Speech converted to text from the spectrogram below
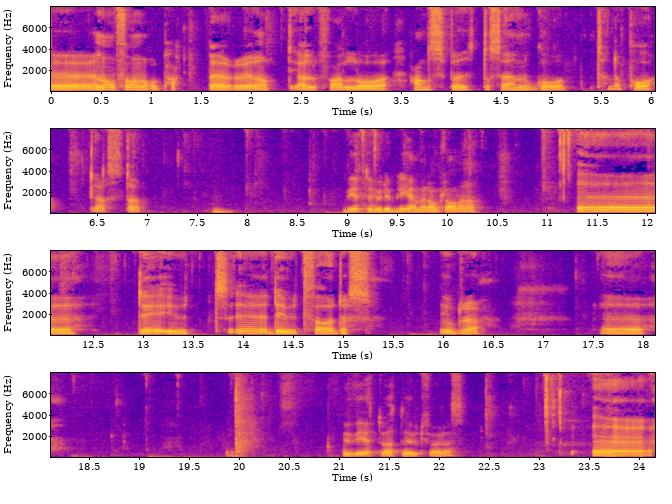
uh, någon form av papper eller något i alla fall och handsprit och sen gå och tända på deras dörr. Mm. Vet du hur det blev med de planerna? Uh, det, ut, eh, det utfördes. Det gjorde det. Eh, Hur vet du att det utfördes? Eh,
